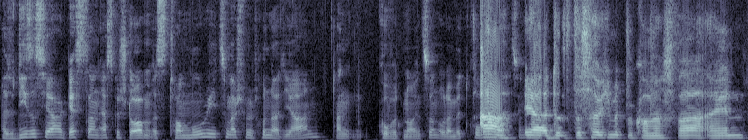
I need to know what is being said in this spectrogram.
Also dieses Jahr, gestern erst gestorben, ist Tom Murray zum Beispiel mit 100 Jahren an Covid-19 oder mit Ah, Covid-19. ja, das, das habe ich mitbekommen. Das war ein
